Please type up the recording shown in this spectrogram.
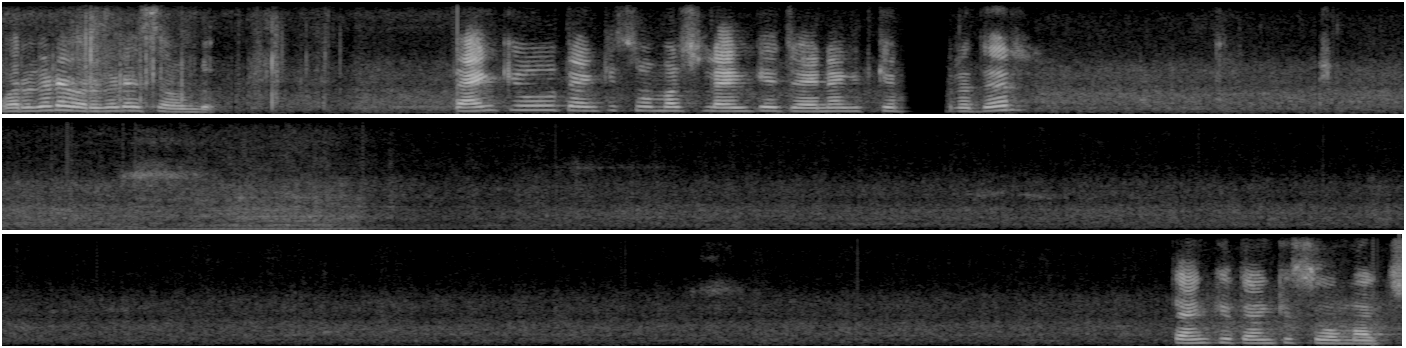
ಹೊರಗಡೆ ಹೊರಗಡೆ sound thank you thank you so much ಲೈವ್ಗೆ ಜಾಯ್ನ್ ಆಗಿದ್ದಕ್ಕೆ brother thank you thank you so much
